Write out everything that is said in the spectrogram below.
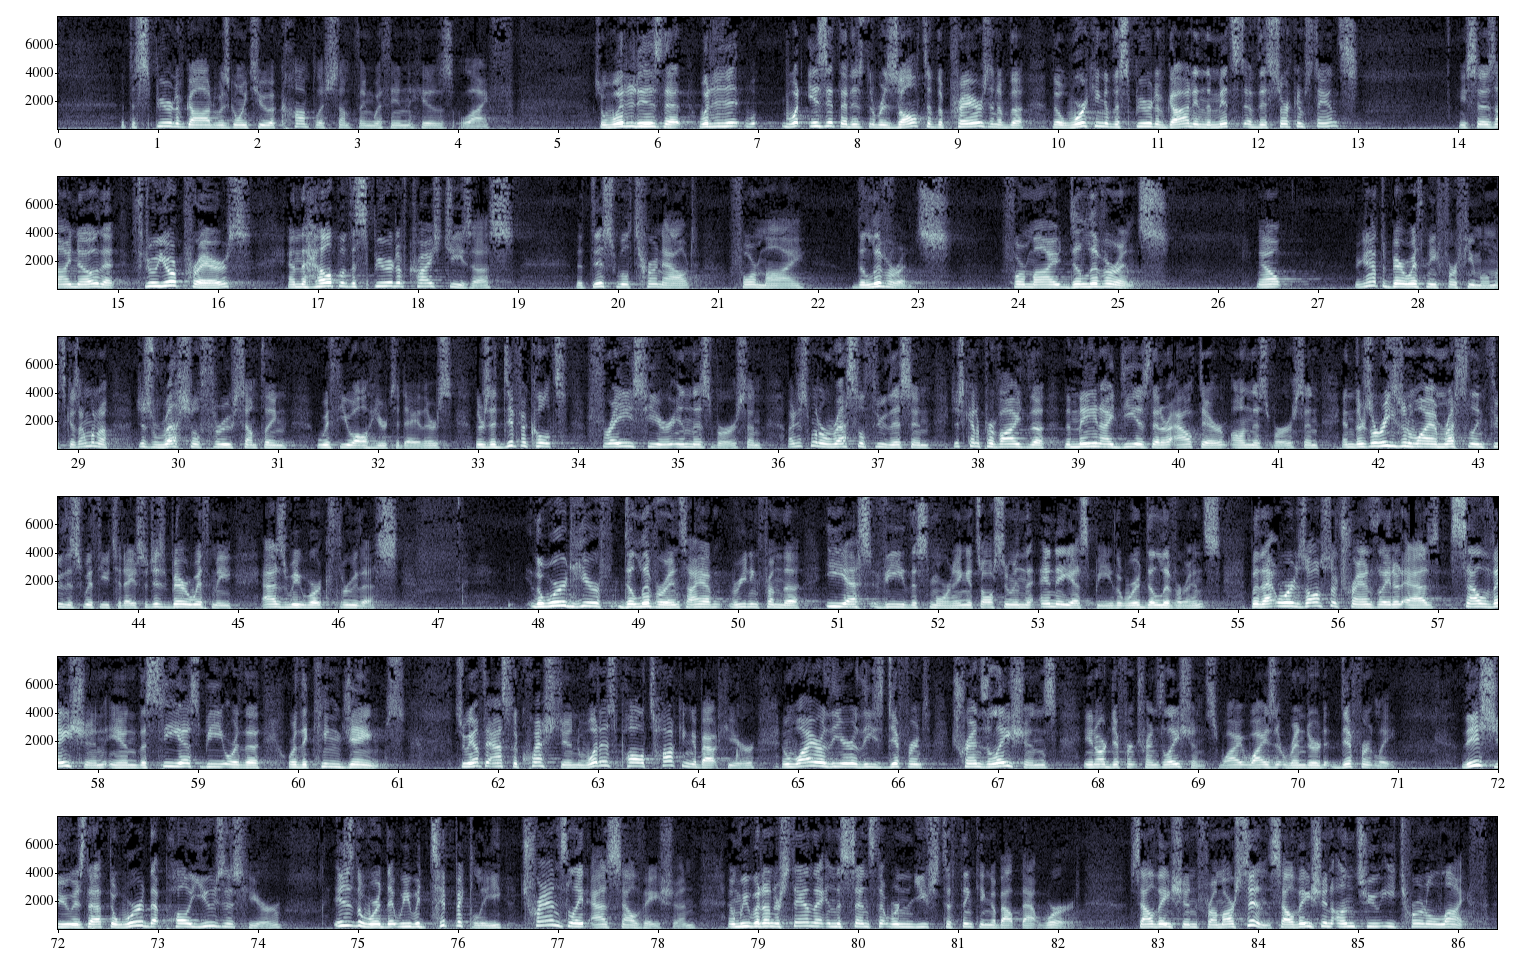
that the Spirit of God was going to accomplish something within his life. So what it is that what, it, what is it that is the result of the prayers and of the, the working of the Spirit of God in the midst of this circumstance? He says, I know that through your prayers and the help of the Spirit of Christ Jesus, that this will turn out for my deliverance. For my deliverance. Now, you're going to have to bear with me for a few moments because I'm going to just wrestle through something with you all here today. There's, there's a difficult phrase here in this verse, and I just want to wrestle through this and just kind of provide the, the main ideas that are out there on this verse. And, and there's a reason why I'm wrestling through this with you today, so just bear with me as we work through this. The word here, deliverance, I am reading from the ESV this morning. It's also in the NASB, the word deliverance. But that word is also translated as salvation in the CSB or the, or the King James. So we have to ask the question what is Paul talking about here, and why are there these different translations in our different translations? Why, why is it rendered differently? The issue is that the word that Paul uses here is the word that we would typically translate as salvation, and we would understand that in the sense that we're used to thinking about that word salvation from our sins, salvation unto eternal life.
